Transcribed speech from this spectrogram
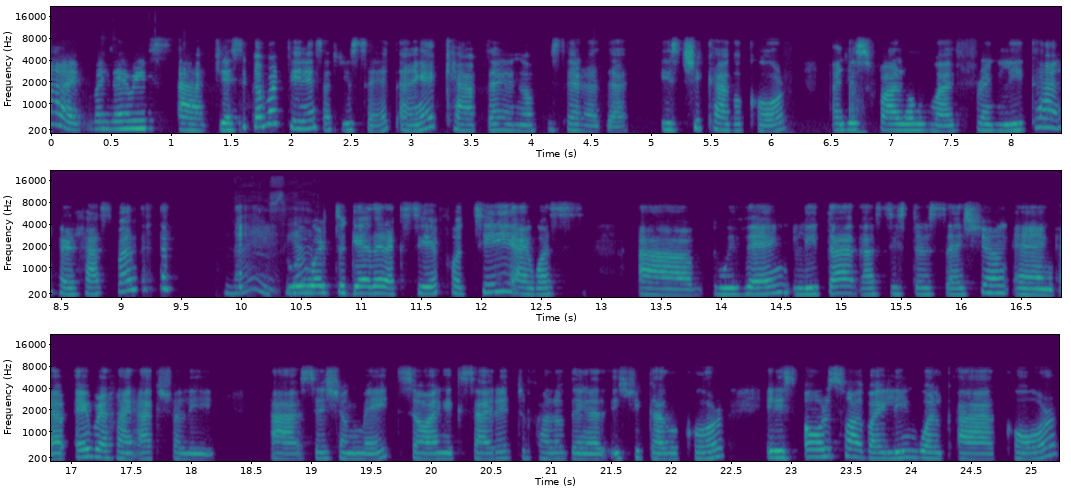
Hi, my name is uh, Jessica Martinez, as you said. I'm a captain and officer at the East Chicago Corps. I just follow my friend Lita and her husband. Nice. Yeah. we were together at CFOT. I was uh, with them, Lita, a sister session, and uh, Abraham actually uh, session mate. So I'm excited to follow them at Chicago Corps. It is also a bilingual uh, Corps,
